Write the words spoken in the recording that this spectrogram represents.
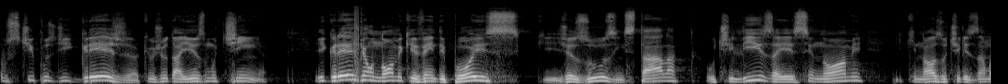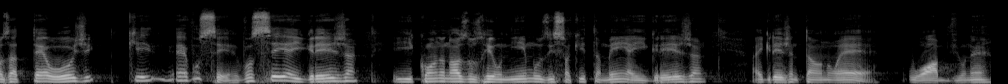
os tipos de igreja que o judaísmo tinha. Igreja é um nome que vem depois, que Jesus instala, utiliza esse nome e que nós utilizamos até hoje, que é você. Você é a igreja e quando nós nos reunimos, isso aqui também é a igreja. A igreja, então, não é o óbvio, né?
